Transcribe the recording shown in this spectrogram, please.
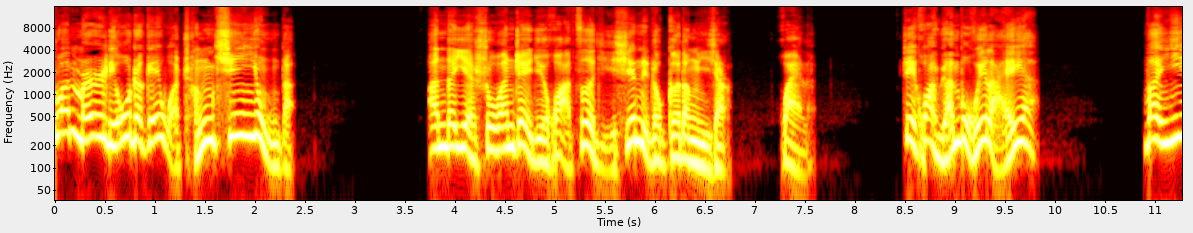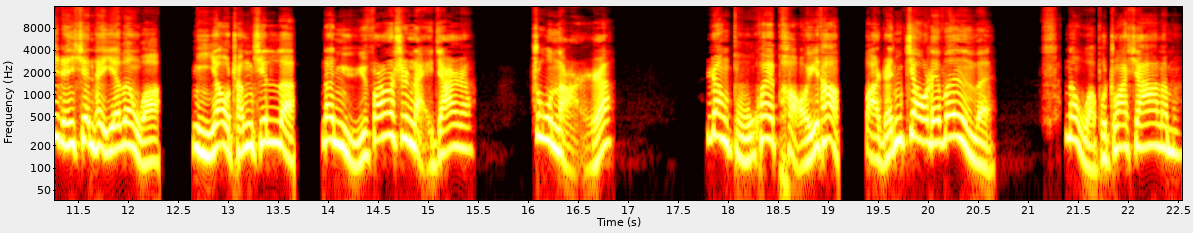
专门留着给我成亲用的。安大爷说完这句话，自己心里都咯噔一下，坏了，这话圆不回来呀！万一人县太爷问我，你要成亲了，那女方是哪家啊？住哪儿啊？让捕快跑一趟，把人叫来问问，那我不抓瞎了吗？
